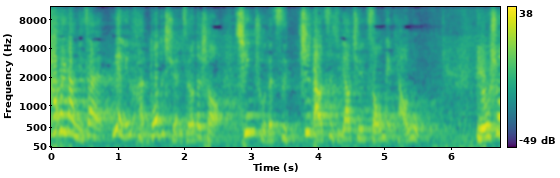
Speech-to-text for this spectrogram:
它会让你在面临很多的选择的时候，清楚的自知道自己要去走哪条路。比如说，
